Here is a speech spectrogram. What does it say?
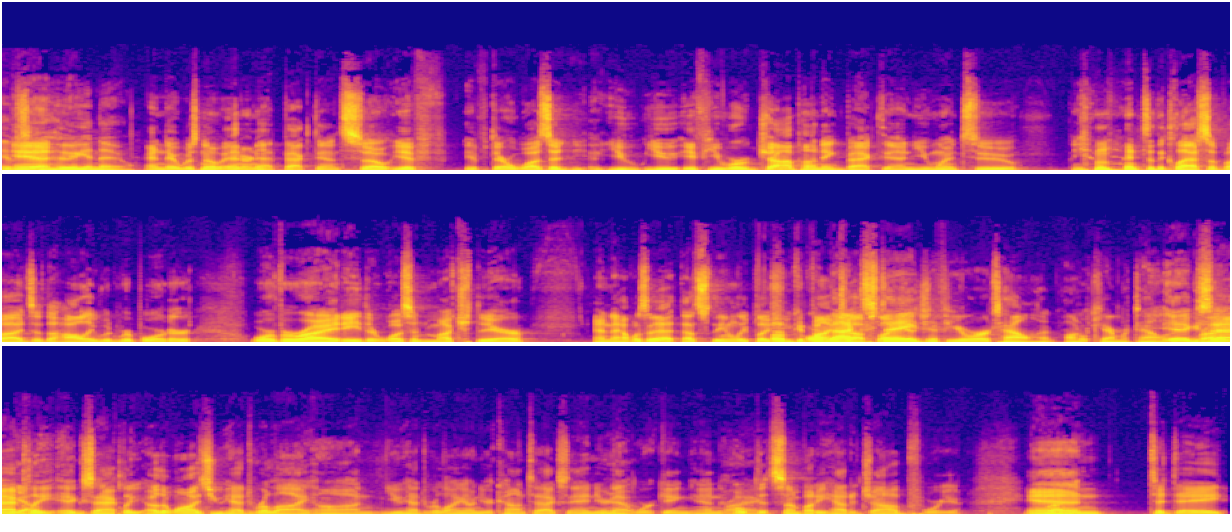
It was And- who you knew. and there was no internet back then. So if if there was a you you if you were job hunting back then, you went to you went to the classifieds of the Hollywood Reporter or Variety. There wasn't much there, and that was it. That's the only place Or, you could or find jobs like that. backstage if you were a talent on camera talent. Right, yeah. Exactly, exactly. Otherwise, you had to rely on you had to rely on your contacts and your networking and hope that somebody had a job for you. And today,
